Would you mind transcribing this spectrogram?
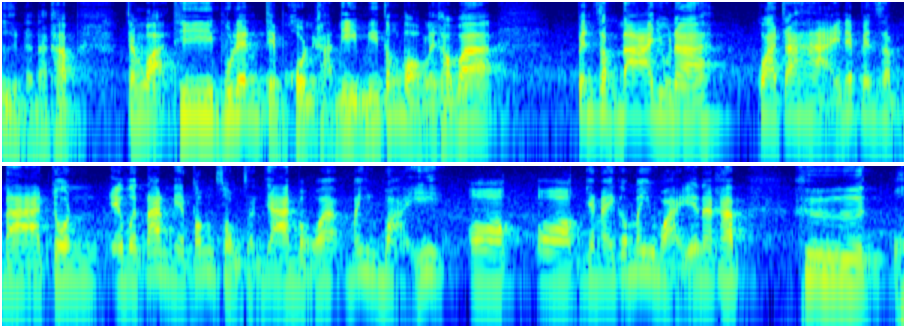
อื่นนะครับ จังหวะที่ผู้เล่นเจ็บคนขาหนีบนี่ต้องบอกเลยครับว่า เป็นสัปดาห์อยู่นะ กว่าจะหายเนี่ยเป็นสัปดาห์จนเอเวอร์ตันเนี่ยต้องส่งสัญญาณบอกว่าไม่ไหวออกออกยังไงก็ไม่ไหวนะครับ คือโห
